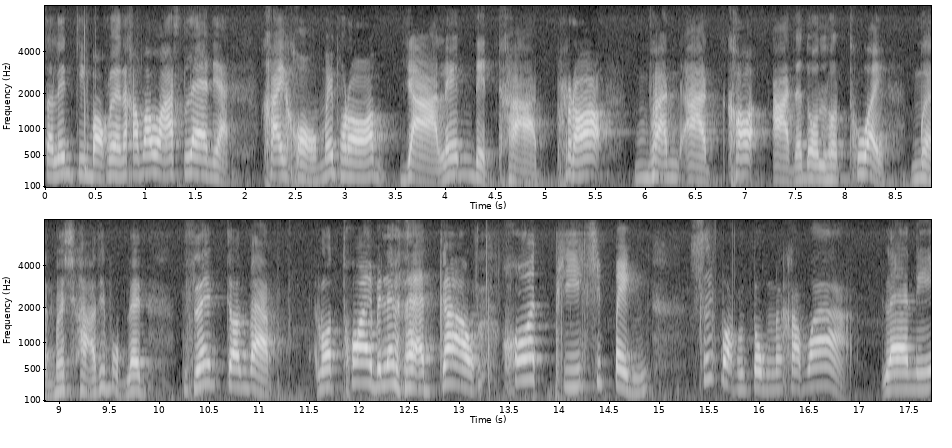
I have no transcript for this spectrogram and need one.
จะเล่นจริงบอกเลยนะครับ ว่า m a s t l a n d เนี่ย ใครของไม่พร้อม อย่าเล่นเด็ดขาด เพราะมันอาจเขาอาจจะโดนลดถ้วย เหมือนเมื่อเช้าที่ผมเล่น เล่นจนแบบ ลดถ้วยไปเล่นแลนด์เก้าโคตรพีคชิปเป่ง ซึ่งบอกตรงๆนะครับว่าแลนนี้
